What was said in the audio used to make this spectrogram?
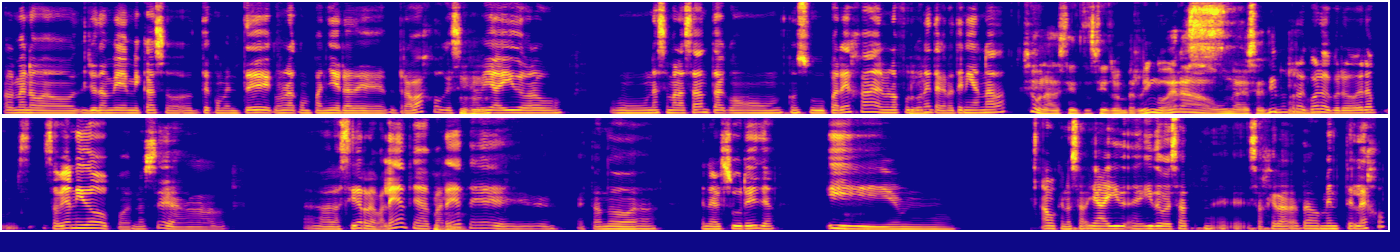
al menos yo también en mi caso te comenté con una compañera de, de trabajo que se Ujú. había ido una Semana Santa con, con su pareja en una furgoneta que no tenía nada. Sí, una Cit- en Berlingo era o una de ese tipo. No recuerdo, pero era, se habían ido, pues no sé, a, a la Sierra de Valencia, me parece, eh, estando eh, en el sur ella. Y mm, vamos, que no se había ido, eh, exageradamente lejos,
